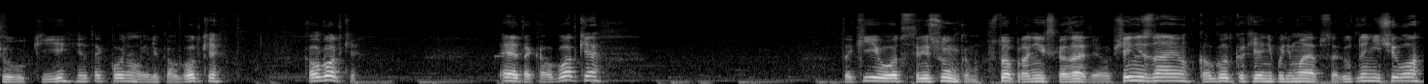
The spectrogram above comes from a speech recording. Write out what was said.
чулки, я так понял, или колготки. Колготки. Это колготки. Такие вот с рисунком. Что про них сказать, я вообще не знаю. В колготках я не понимаю абсолютно ничего.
